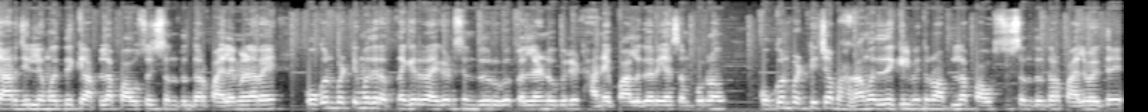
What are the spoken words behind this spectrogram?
चार जिल्ह्यामध्ये देखील आपल्याला पावसाची संततधार पाहायला मिळणार आहे. कोकणपट्टीमध्ये रत्नागिरी रायगड सिंधुदुर्ग कल्याण डोंबिवली ठाणे पालघर या संपूर्ण कोकणपट्टीच्या भागामध्ये देखील मित्रांनो आपल्याला पावसाची संततधार पाहायला मिळते.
